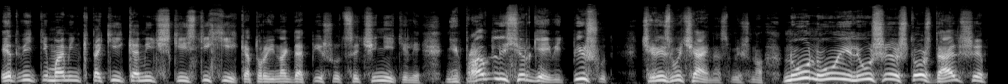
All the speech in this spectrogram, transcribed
Это ведь, маменька, такие комические стихи, которые иногда пишут сочинители. Не правда ли, Сергей, ведь пишут? Чрезвычайно смешно. Ну-ну, Илюша, что ж дальше?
